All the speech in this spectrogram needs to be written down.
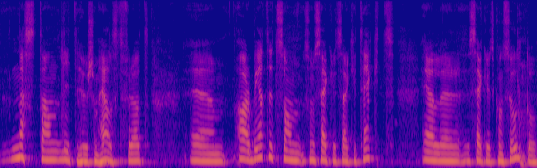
nästan lite hur som helst. För att ehm, arbetet som, som säkerhetsarkitekt eller säkerhetskonsult, då, eh,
